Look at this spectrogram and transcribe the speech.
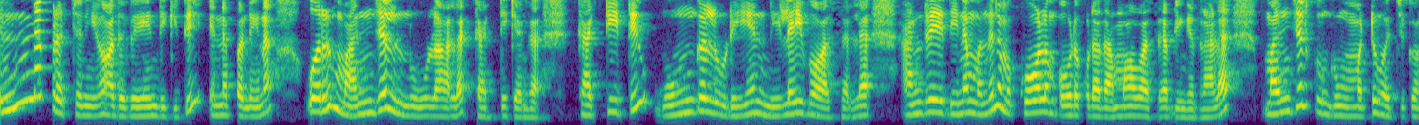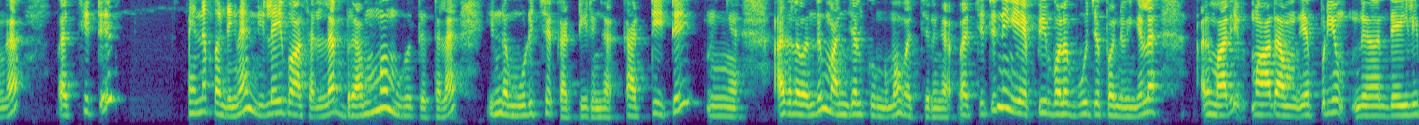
என்ன பிரச்சனையோ அதை வேண்டிக்கிட்டு என்ன பண்ணிங்கன்னா ஒரு மஞ்சள் நூலால் கட்டிக்கங்க. கட்டிட்டு உங்களுடைய நிலைவாசலில் அன்றைய தினம் வந்து நம்ம கோலம் போடக்கூடாது அமாவாசை அப்படிங்கிறதுனால மஞ்சள் மஞ்சள் குங்குமம் மட்டும் வச்சுக்கோங்க. வச்சுட்டு என்ன பண்ணுறீங்கன்னா நிலைவாசலில் பிரம்ம முகூர்த்தத்தில் இந்த முடிச்சை கட்டிடுங்க. கட்டிட்டு அதில் வந்து மஞ்சள் குங்குமம் வச்சுருங்க. வச்சுட்டு நீங்கள் எப்பயும் போல் பூஜை பண்ணுவீங்கள்ல அது மாதிரி மாதம் எப்படியும் டெய்லி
